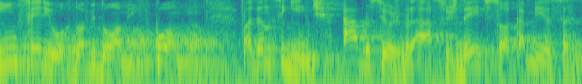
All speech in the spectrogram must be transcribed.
inferior do abdômen. Como? Fazendo o seguinte, abra os seus braços, deite sua cabeça,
